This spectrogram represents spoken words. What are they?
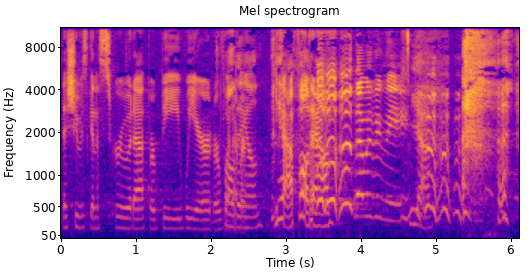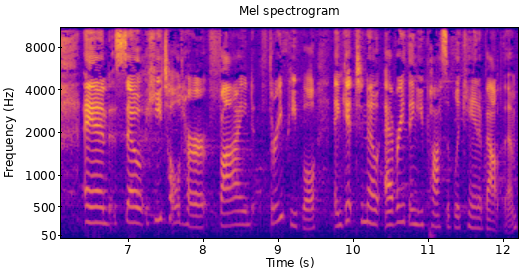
that she was going to screw it up or be weird or fall whatever. down. Yeah, fall down. that would be me. Yeah. and so he told her find three people and get to know everything you possibly can about them.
